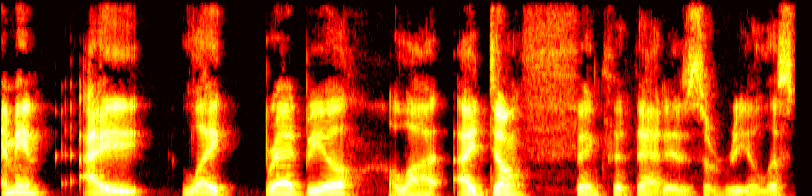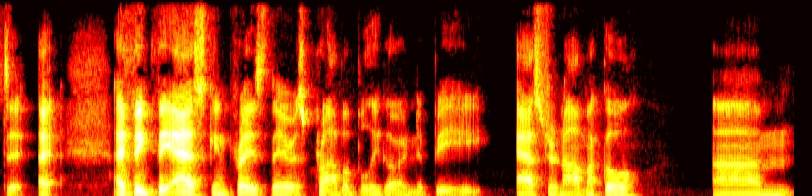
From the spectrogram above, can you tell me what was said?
I mean, I like Brad Beal a lot. I don't think that that is a realistic. I I think the asking price there is probably going to be astronomical. Um,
